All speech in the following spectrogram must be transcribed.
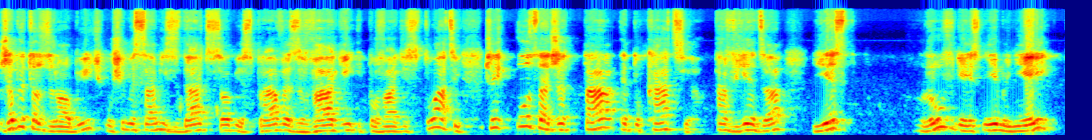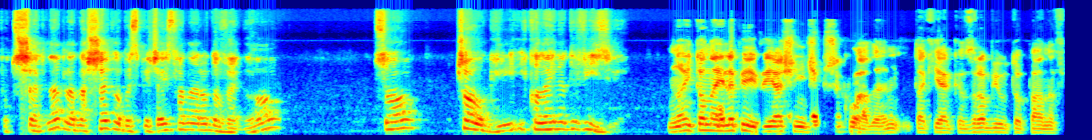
żeby to zrobić, musimy sami zdać sobie sprawę z wagi i powagi sytuacji. Czyli uznać, że ta edukacja, ta wiedza jest równie, jest nie mniej potrzebna dla naszego bezpieczeństwa narodowego, co czołgi i kolejne dywizje. No i to najlepiej wyjaśnić przykładem, tak jak zrobił to pan w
